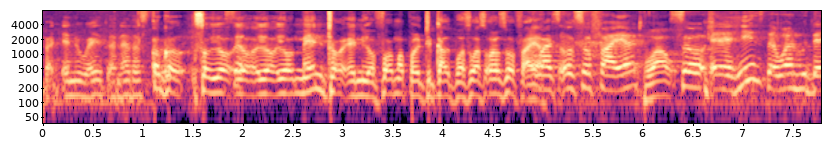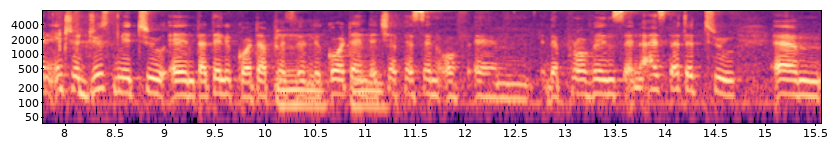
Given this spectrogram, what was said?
but anyway, another story. Okay, so your, So- your, your, your mentor and your former political boss was also fired. was also fired. Wow. So uh, he's the one who then introduced me to uh, Ntate Lekota, President Lekota, and the chairperson of um, the province. And I started to um,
